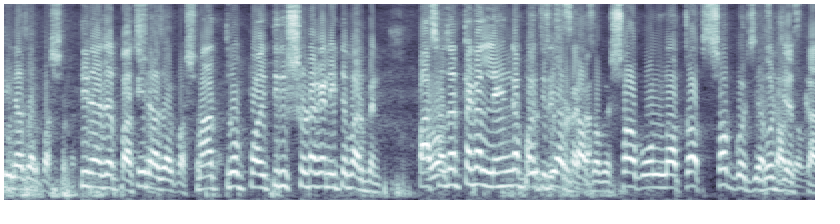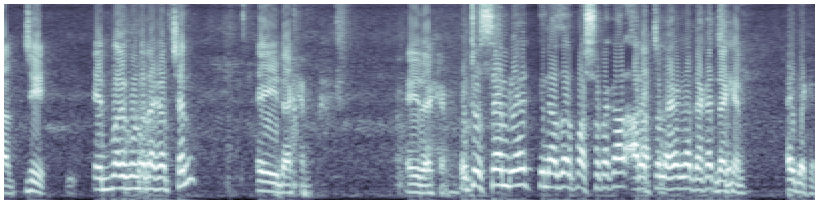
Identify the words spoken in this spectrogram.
তিন হাজার পাঁচশো টাকা। তিন হাজার পাঁচশো। 3,500 মাত্র পঁয়ত্রিশশো টাকা নিতে পারবেন। পাঁচ হাজার টাকার লেহেঙ্গা পঁয়ত্রিশশো টাকা। হবে সব ওনা টপস সব গর্জিয়াস কাজ জি। এরপরে কোনটা দেখাচ্ছেন? এই দেখেন এই দেখেন। একটু সেম রেট তিন হাজার পাঁচশো টাকার আরেকটা আচ্ছা। লেহেঙ্গা দেখাচ্ছি। দেখেন। এই দেখেন।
